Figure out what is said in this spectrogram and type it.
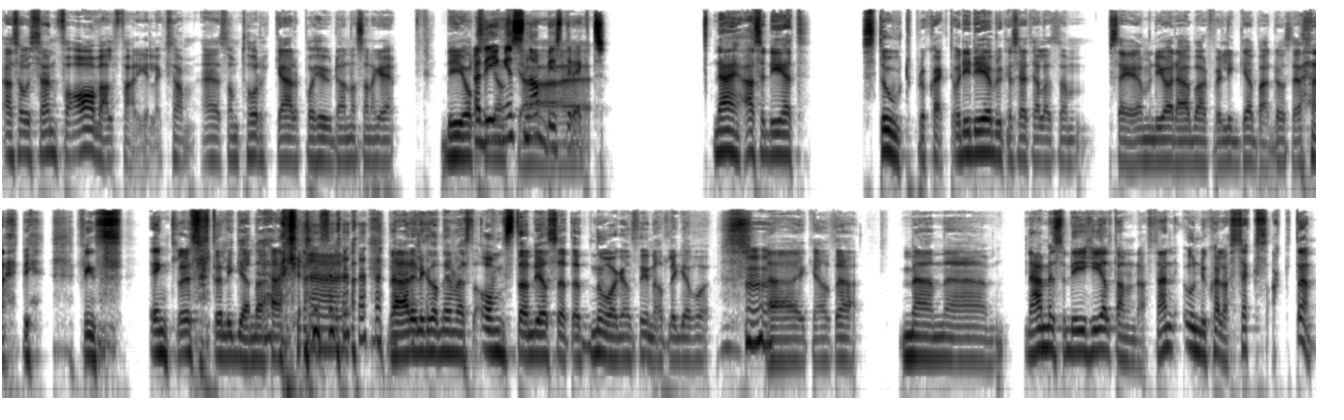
alltså och sen få av all färg liksom, eh, som torkar på huden och sådana grejer. Det är också ja, det är ingen ganska, snabbis direkt. Nej, alltså det är ett stort projekt och det är det jag brukar säga till alla som säger, ja men du gör det här bara för att ligga bara, då säger jag, nej det finns enklare sätt att ligga än det här. Det här är liksom det mest omständiga sättet någonsin att ligga på, Mm. kan jag säga. Men, eh, nej men så det är helt annorlunda. Sen under själva sexakten,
